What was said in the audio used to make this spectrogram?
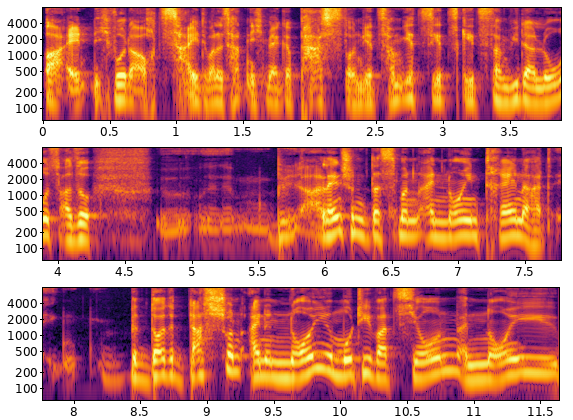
oh, endlich wurde auch Zeit, weil es hat nicht mehr gepasst und jetzt haben jetzt jetzt geht's dann wieder los. Also äh, allein schon, dass man einen neuen Trainer hat, bedeutet das schon eine neue Motivation, ein neuer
